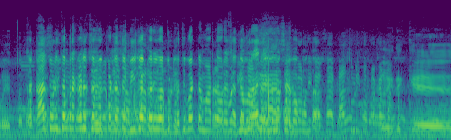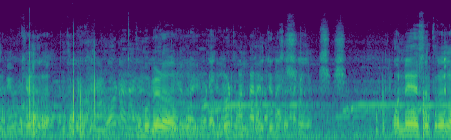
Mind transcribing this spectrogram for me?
ಪ್ರಯತ್ನ ಸರ್, ಮಾಡ್ತೀವಿ. ಕಾಲ್ ತುಳಿತ ಪ್ರಕರಣಕ್ಕೆ ಸಂಬಂಧಪಟ್ಟಂತೆ ಬಿಜೆಪಿ ಇವತ್ತು ಪ್ರತಿಭಟನೆ ಮಾಡ್ತಾವ್ರೆ ಇದಕ್ಕೆ ನೀವು ಕೇಳಿದ್ರ ಪ್ರತಿಭಟನೆ. ಕುಂಭಮೇಳ ಮೂವತ್ತನೇ ಸತ್ರ ಅಲ್ಲ ಮೊನ್ನೆ ಸತ್ರ ಅಲ್ಲ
